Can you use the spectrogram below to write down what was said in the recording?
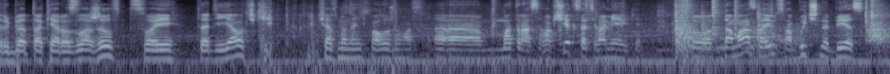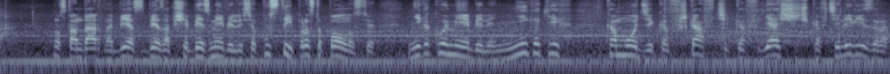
ребят, так я разложил свои одеялочки. Сейчас мы на них положим мас- а, матрасы. Вообще, кстати, в Америке, то дома сдаются обычно без, ну, стандартно, без, без вообще, без мебели, все пустые, просто полностью. Никакой мебели, никаких комодиков, шкафчиков, ящичков, телевизора,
